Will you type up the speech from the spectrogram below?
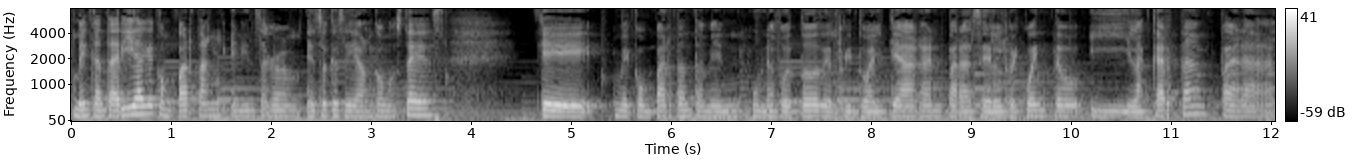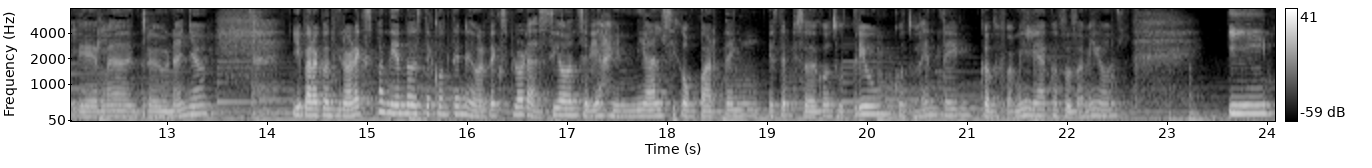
Me encantaría que compartan en Instagram eso que se llevan con ustedes, que me compartan también una foto del ritual que hagan para hacer el recuento y la carta para leerla dentro de un año. Y para continuar expandiendo este contenedor de exploración, sería genial si comparten este episodio con su tribu, con su gente, con su familia, con sus amigos. Y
